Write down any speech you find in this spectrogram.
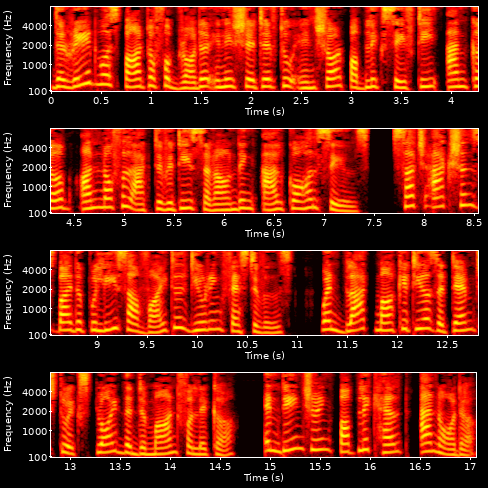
The raid was part of a broader initiative to ensure public safety and curb unlawful activities surrounding alcohol sales. Such actions by the police are vital during festivals, when black marketeers attempt to exploit the demand for liquor, endangering public health and order.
